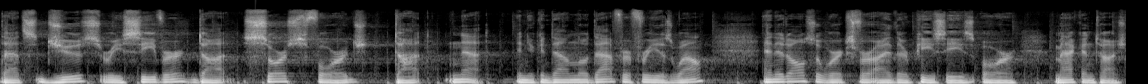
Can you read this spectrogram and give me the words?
That's juicereceiver.sourceforge.net. And you can download that for free as well. And it also works for either PCs or Macintosh.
